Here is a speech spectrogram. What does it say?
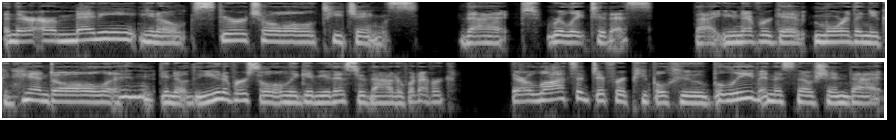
And there are many, you know, spiritual teachings that relate to this, that you never get more than you can handle. And, you know, the universe will only give you this or that or whatever. There are lots of different people who believe in this notion that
